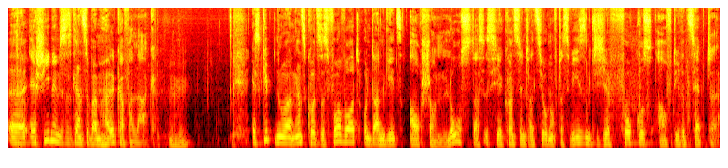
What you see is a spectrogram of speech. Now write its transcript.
Äh, erschienen ist das Ganze beim Hölker Verlag. Es gibt nur ein ganz kurzes Vorwort und dann geht's auch schon los. Das ist hier Konzentration auf das Wesentliche, Fokus auf die Rezepte.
